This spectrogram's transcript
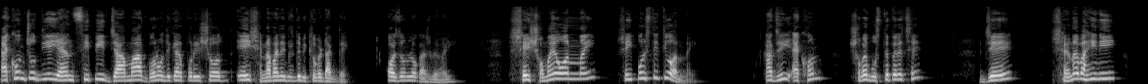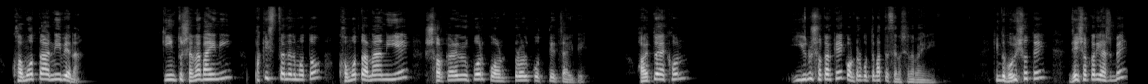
এখন যদি এই এনসিপি, জামাত গণ অধিকার পরিষদ এই সেনাবাহিনীর বিরুদ্ধে বিক্ষোভে ডাক দেয়, কয়জন লোক আসবে ভাই? সেই সময়ও আর নাই, সেই পরিস্থিতিও আর নাই। কাজেই এখন সবাই বুঝতে পেরেছে যে সেনাবাহিনী ক্ষমতা নিবে না। কিন্তু সেনাবাহিনী পাকিস্তানের মতো ক্ষমতা না নিয়ে সরকারের উপর কন্ট্রোল করতে চাইবে। হয়তো এখন ইউনো সরকারকে কন্ট্রোল করতে পারতেছে না সেনাবাহিনী। কিন্তু ভবিষ্যতে যে সরকারই আসবে,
